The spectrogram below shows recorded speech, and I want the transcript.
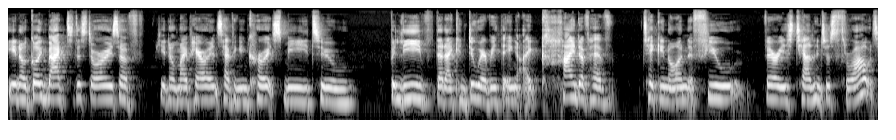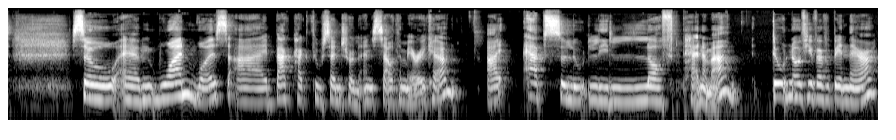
you know, going back to the stories of, you know, my parents having encouraged me to believe that I can do everything, I kind of have taken on a few various challenges throughout. So, um, one was I backpacked through Central and South America. I absolutely loved Panama. Don't know if you've ever been there,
